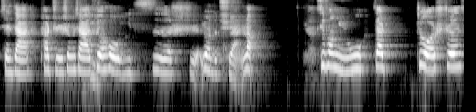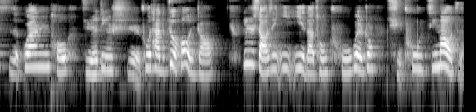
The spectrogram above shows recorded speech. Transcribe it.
现在他只剩下最后一次使用的权了。西方女巫在这生死关头决定使出她的最后一招，于是小心翼翼地从橱柜中取出金帽子，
